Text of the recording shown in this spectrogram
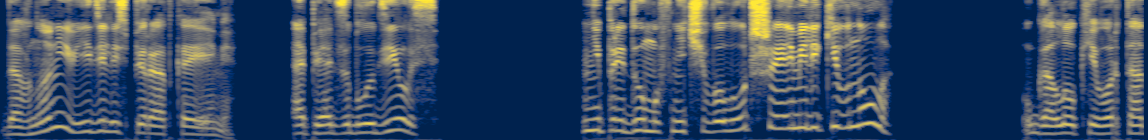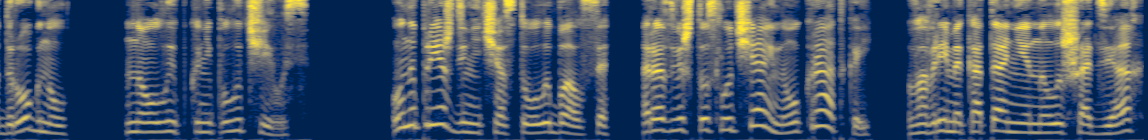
«Давно не виделись, пиратка Эми. Опять заблудилась?» Не придумав ничего лучше, Эмили кивнула. Уголок его рта дрогнул, но улыбка не получилась. Он и прежде не часто улыбался, разве что случайно, украдкой, во время катания на лошадях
